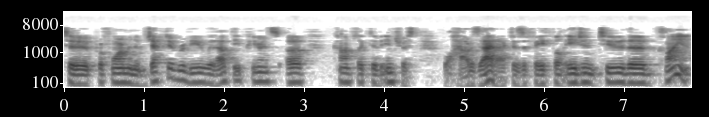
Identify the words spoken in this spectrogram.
to perform an objective review without the appearance of conflict of interest. Well, how does that act as a faithful agent to the client?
